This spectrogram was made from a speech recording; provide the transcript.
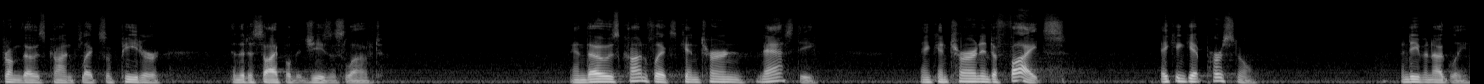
from those conflicts of Peter and the disciple that Jesus loved. And those conflicts can turn nasty and can turn into fights. It can get personal and even ugly.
